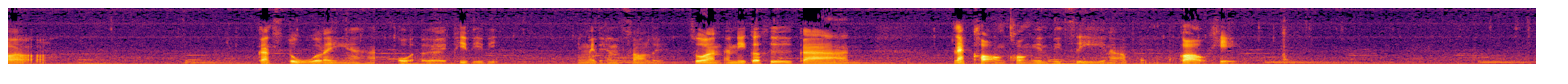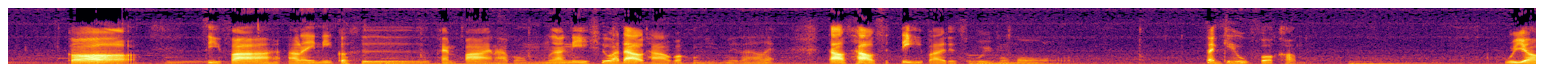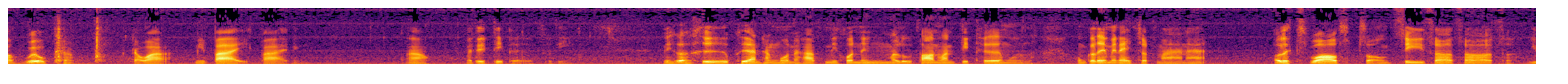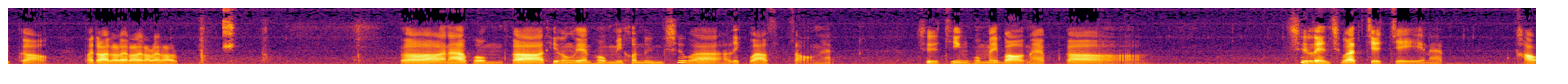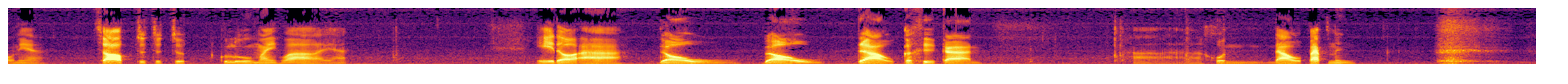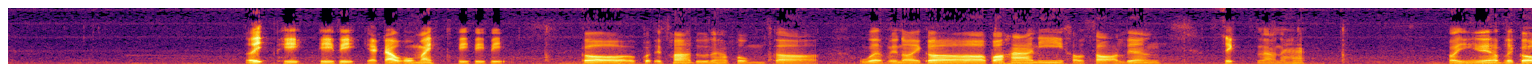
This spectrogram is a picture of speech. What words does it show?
การสตูอะไรอย่างเงี้ยฮะโอ้เอ้ยพี่พี่พี่ยังไม่ได้ทันสอนเลย ส่วนอันนี้ก็คือการแลกของของ NPC นะครับผมก็โอเค ก็สีฟ้าอะไรนี่ก็คือแผ่นป้ายนะครับผม เมืองนี้ชื่อว่าดาวเทาก็คงเห็น ดาวเทาวซิตี้ by the Sui Momo thank you for come we are welcome แต่ว่ามีป้ายป้ายหนึ่งอ้าว ไม่ได้ติดเลยสวัสดี นี่ก็คือเพื่อนทั้งหมดนะครับ มีคนหนึงมารู้ตอนวันปิดเทอม ผมก็เลยไม่ได้จดมานะฮะ Alex Wow สิบสองซีซ่าซ่ายี่สิบเก้าไปดอย ก็นะครับผมก็ที่โรงเรียนผมมีคนหนึงชื่อว่าเล็กวาวสิบสองฮะชื่อจริงผมไม่บอกนะครับ ก็ ชื่อเล่นชื่อว่าเจเจนะครับ เขาเนี่ย ชอบจุดจุดจุดกูรู้ไหมว่าอะไรฮะ A ดอ R เดาเดาเดาก็คือการ หาคนเดาแป๊บหนึ่ง เฮ้ยพี่พี่พี่อยากเดาผมไหมพี่พี่พี่ก็กด F5 ดูนะครับผมก็อวดไปหน่อยก็ป .5 นี่เขาสอนเรื่องเซ็กแล้วนะฮะก็อย่างนี้ครับแล้วก็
